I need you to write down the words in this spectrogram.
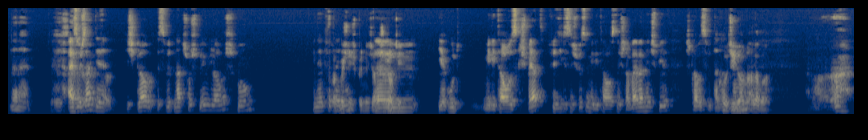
Nein, nein. Das Also ich sag dir, ich glaube, es wird Nacho spielen, glaube ich, morgen. In den Frag mich nicht, ich bin nicht Ancelotti. Ähm, ja gut, Militao ist gesperrt. Für die, die es nicht wissen, Militao ist nicht dabei beim Hinspiel. Ich glaube, es wird dann Coutinho und Nacho. Alaba.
